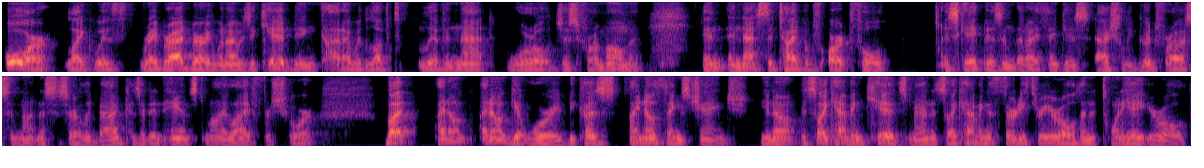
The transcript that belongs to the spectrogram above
Or like with ray bradbury when i was a kid being god i would love to live in that world just for a moment. And and that's the type of artful escapism that I think is actually good for us and not necessarily bad because it enhanced my life for sure. But I don't I don't get worried because I know things change. You know, it's like having kids, man. It's like having a 33 year old and a 28 year old,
